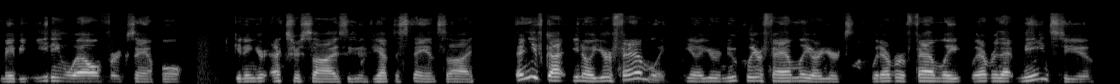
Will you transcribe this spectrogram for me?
maybe eating well, for example, getting your exercise, even if you have to stay inside. Then you've got, you know, your family, you know, your nuclear family or your whatever family, whatever that means to you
